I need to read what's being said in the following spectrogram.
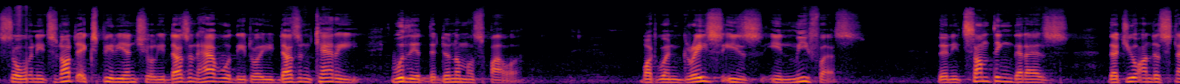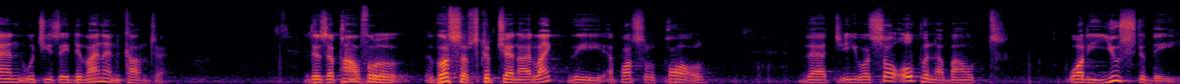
So when it's not experiential, it doesn't have with it or it doesn't carry with it the dunamis power. But when grace is in me first, then it's something that has that you understand, which is a divine encounter. There's a powerful verse of scripture, and I like the Apostle Paul that he was so open about what he used to be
